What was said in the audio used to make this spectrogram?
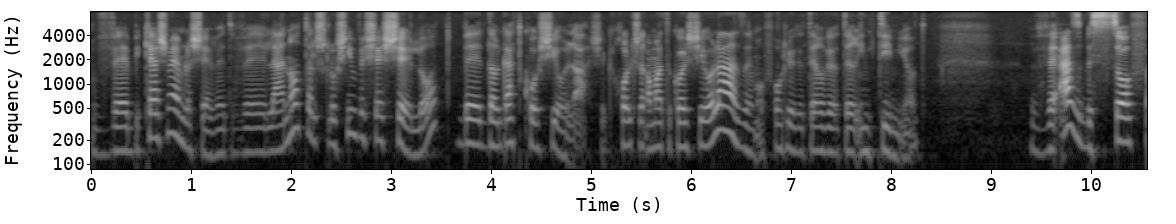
וביקש מהם לשבת ולענות על 36 שאלות בדרגת קושי עולה, שככל שרמת הקושי עולה, אז הן הופכות להיות יותר ויותר אינטימיות. ואז בסוף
